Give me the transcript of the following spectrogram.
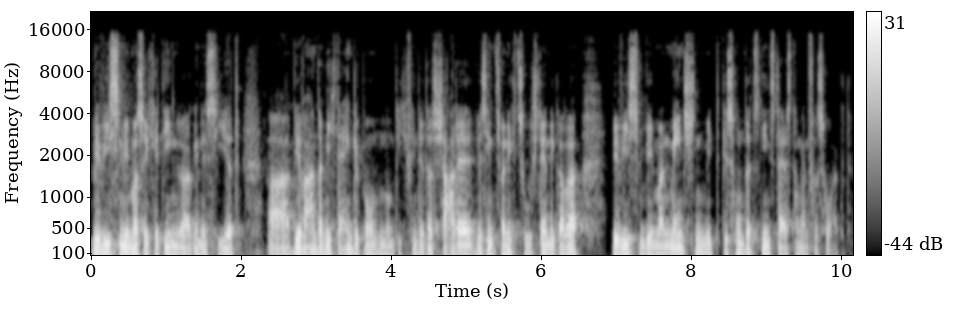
Wir wissen, wie man solche Dinge organisiert. Äh, wir waren da nicht eingebunden und ich finde das schade. Wir sind zwar nicht zuständig, aber wir wissen, wie man Menschen mit Gesundheitsdienstleistungen versorgt.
